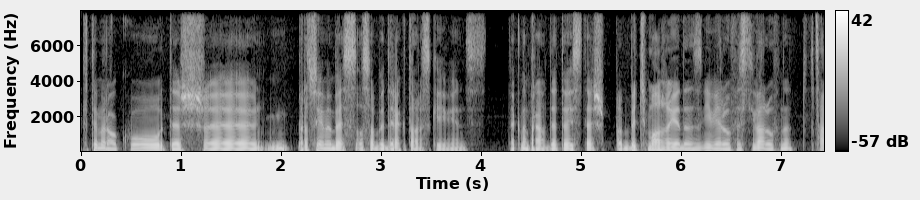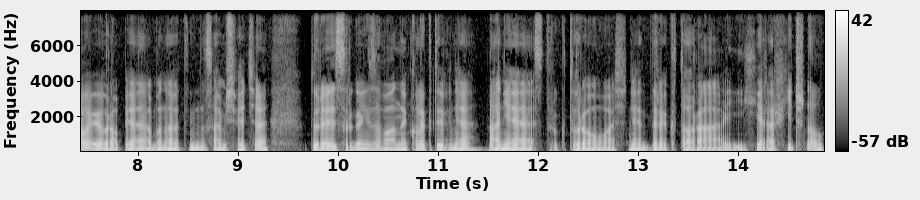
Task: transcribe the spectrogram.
W tym roku też pracujemy bez osoby dyrektorskiej, więc tak naprawdę to jest też być może jeden z niewielu festiwalów w całej Europie, albo nawet na całym świecie, który jest organizowany kolektywnie, a nie strukturą właśnie dyrektora i hierarchiczną.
